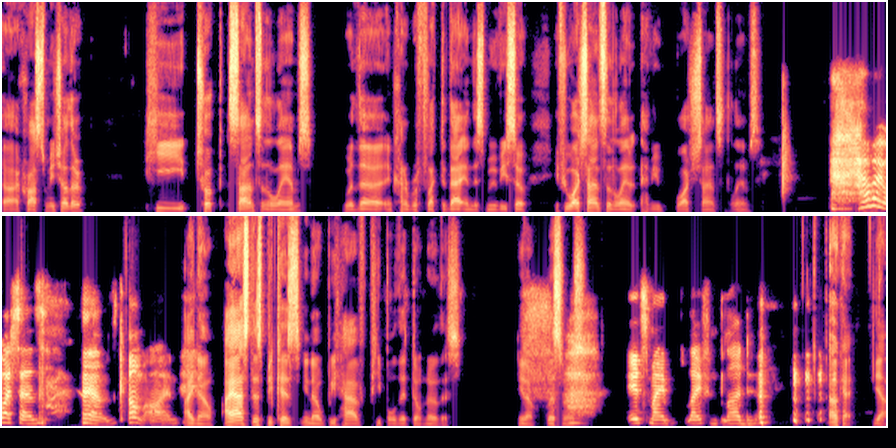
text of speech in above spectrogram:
uh, across from each other, he took Silence of the Lambs with the and kind of reflected that in this movie. So if you watch Silence of the Lambs, have you watched Silence of the Lambs? Have I watched Silence of the Lambs? Come on. I know. I asked this because you know we have people that don't know this you know, listeners. it's my life and blood. okay, yeah.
